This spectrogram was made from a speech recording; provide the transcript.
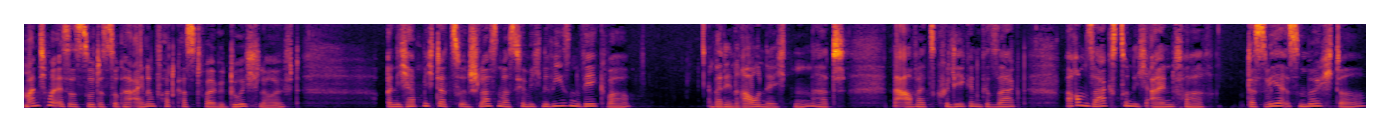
manchmal ist es so, dass sogar eine Podcast-Folge durchläuft. Und ich habe mich dazu entschlossen, was für mich ein Riesenweg war. Bei den Rauhnächten hat eine Arbeitskollegin gesagt, warum sagst du nicht einfach, dass wer es möchte,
